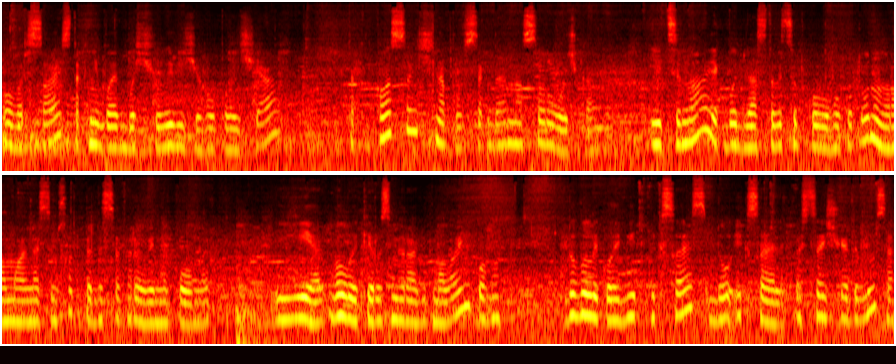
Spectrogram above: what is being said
оверсайз, так ніби якби з чоловічого плеча. Така класична повсякденна сорочка. І ціна, якби для 100% котону, нормальна 750 гривень неповних. Є великі розміри від маленького до великого від XS до XL. Ось це, що я дивлюся,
